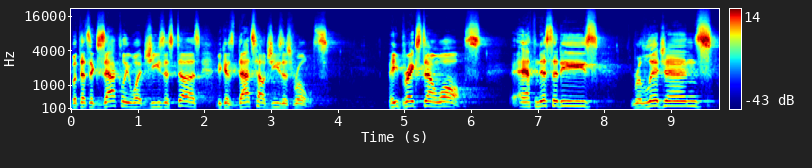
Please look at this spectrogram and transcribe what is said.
but that's exactly what Jesus does because that's how Jesus rolls. He breaks down walls, ethnicities, religions,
